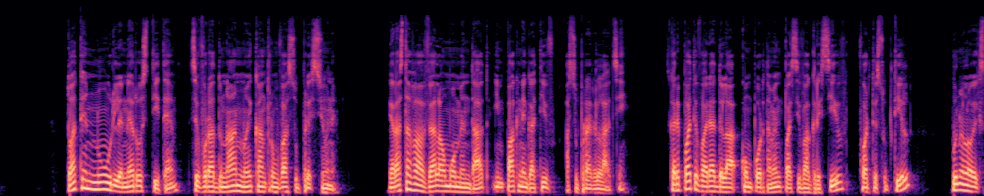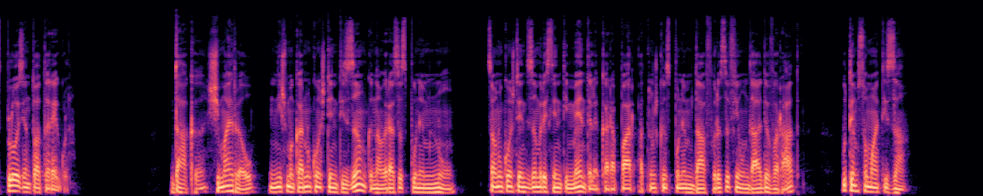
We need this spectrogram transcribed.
Toate nuurile nerostite se vor aduna în noi ca într-un vas sub presiune. Iar asta va avea la un moment dat impact negativ asupra relației, care poate varia de la comportament pasiv-agresiv, foarte subtil, până la o explozie în toată regula. Dacă, și mai rău, nici măcar nu conștientizăm când am vrea să spunem nu, sau nu conștientizăm resentimentele care apar atunci când spunem da fără să fie un da adevărat, putem somatiza.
